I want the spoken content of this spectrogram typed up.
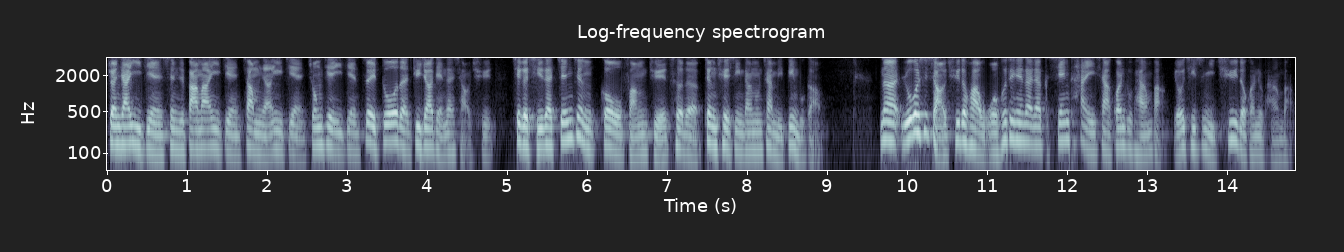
专家意见，甚至爸妈意见、丈母娘意见、中介意见最多的聚焦点在小区。这个其实在真正购房决策的正确性当中占比并不高。那如果是小区的话，我会推荐大家先看一下关注排行榜，尤其是你区域的关注排行榜。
